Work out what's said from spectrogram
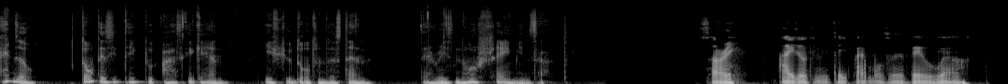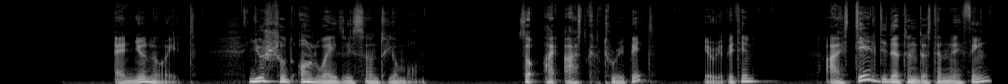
Enzo, don't hesitate to ask again if you don't understand. There is no shame in that. Sorry, I don't imitate my mother very well. And you know it. You should always listen to your mom. So I asked to repeat. He repeated. I still didn't understand anything.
